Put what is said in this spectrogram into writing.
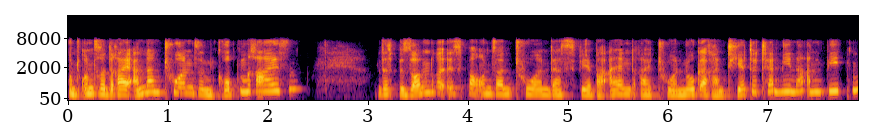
Und unsere drei anderen Touren sind Gruppenreisen. Und das Besondere ist bei unseren Touren, dass wir bei allen drei Touren nur garantierte Termine anbieten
